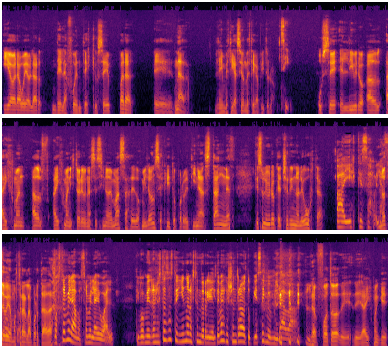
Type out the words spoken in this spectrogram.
Y ahora voy a hablar de las fuentes que usé para, eh, nada, la investigación de este capítulo. Sí. Usé el libro Adolf Eichmann, Adolf Eichmann, Historia de un asesino de masas, de 2011, escrito por Bettina Stangnet, que es un libro que a Cherry no le gusta. Ay, es que esa. la no te voy a mostrar la portada. Mostrámela, mostrámela igual. Tipo, mientras lo estás sosteniendo no es tan terrible. El tema es que yo entraba a tu pieza y me miraba. la foto de, de Eichmann, que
